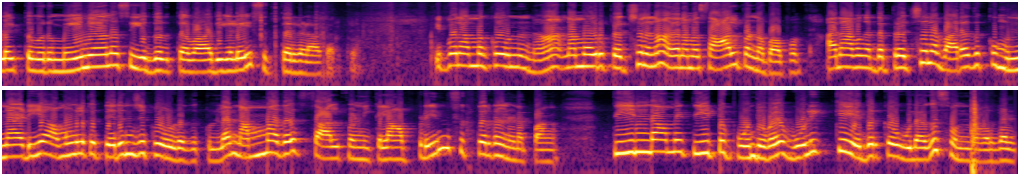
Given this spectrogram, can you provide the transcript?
உழைத்து வரும் மெய்ஞான சீர்திருத்தவாதிகளே சித்தர்களாக இருக்கலாம். இப்போ நமக்கு ஒன்றுனா நம்ம ஒரு பிரச்சனைனா அதை நம்ம சால்வ் பண்ண பார்ப்போம். ஆனால் அவங்க அந்த பிரச்சனை வரதுக்கு முன்னாடியே அவங்களுக்கு தெரிஞ்சுக்கிறதுக்குள்ள நம்ம அதை சால்வ் பண்ணிக்கலாம் அப்படின்னு சித்தர்கள் நினைப்பாங்க. தீண்டாமை தீட்டு போன்றவர்களை ஒழிக்க எதிர்க்க உலகு சொன்னவர்கள்.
